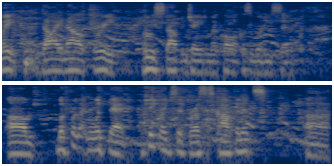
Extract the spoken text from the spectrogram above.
wait, dying out three. Let me stop and change my call because of what he said. Um, but for that, with that, I think, like you said, for us, it's confidence. Uh,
